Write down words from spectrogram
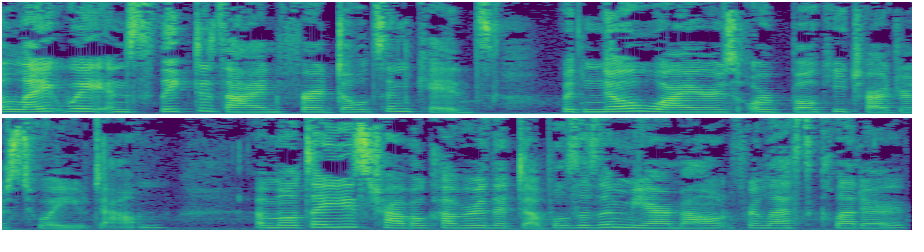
A lightweight and sleek design for adults and kids with no wires or bulky chargers to weigh you down. A multi use travel cover that doubles as a mirror mount for less clutter.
